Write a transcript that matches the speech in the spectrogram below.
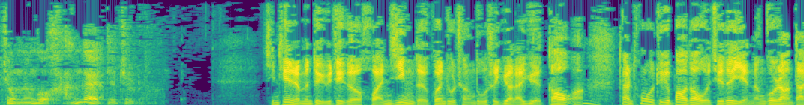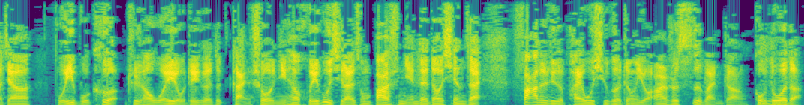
就能够涵盖这些制度。今天人们对于这个环境的关注程度是越来越高啊，但是通过这个报道，我觉得也能够让大家补一补课。至少我也有这个感受。你看，回顾起来，从八十年代到现在发的这个排污许可证有二十四万张，够多的，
